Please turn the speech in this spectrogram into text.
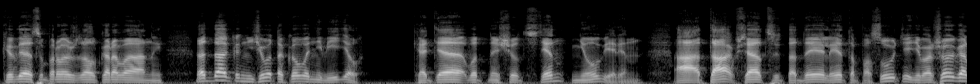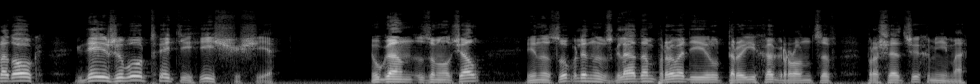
когда сопровождал караваны, однако ничего такого не видел. Хотя вот насчет стен не уверен. А так вся цитадель — это, по сути, небольшой городок, где и живут эти ищущие. Уган замолчал и насупленным взглядом проводил троих огромцев, прошедших мимо.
